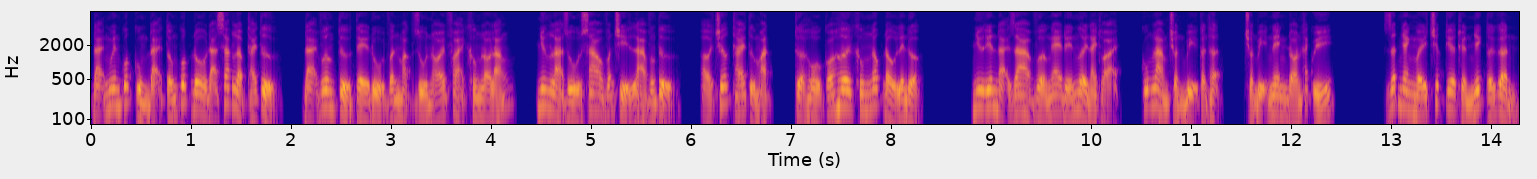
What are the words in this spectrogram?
đại nguyên quốc cùng đại tống quốc đô đã xác lập thái tử, đại vương tử tề đủ vân mặc dù nói phải không lo lắng, nhưng là dù sao vẫn chỉ là vương tử, ở trước thái tử mặt, tựa hồ có hơi không ngóc đầu lên được. Như yên đại gia vừa nghe đến người này thoại, cũng làm chuẩn bị cẩn thận, chuẩn bị nên đón khách quý. Rất nhanh mấy chiếc tia thuyền nhích tới gần,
